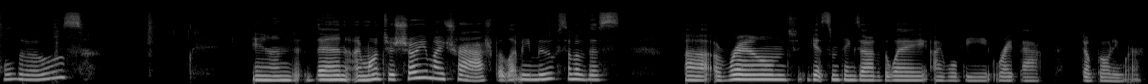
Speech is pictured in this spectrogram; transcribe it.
Pull those. And then I want to show you my trash, but let me move some of this uh, around, get some things out of the way. I will be right back. Don't go anywhere.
